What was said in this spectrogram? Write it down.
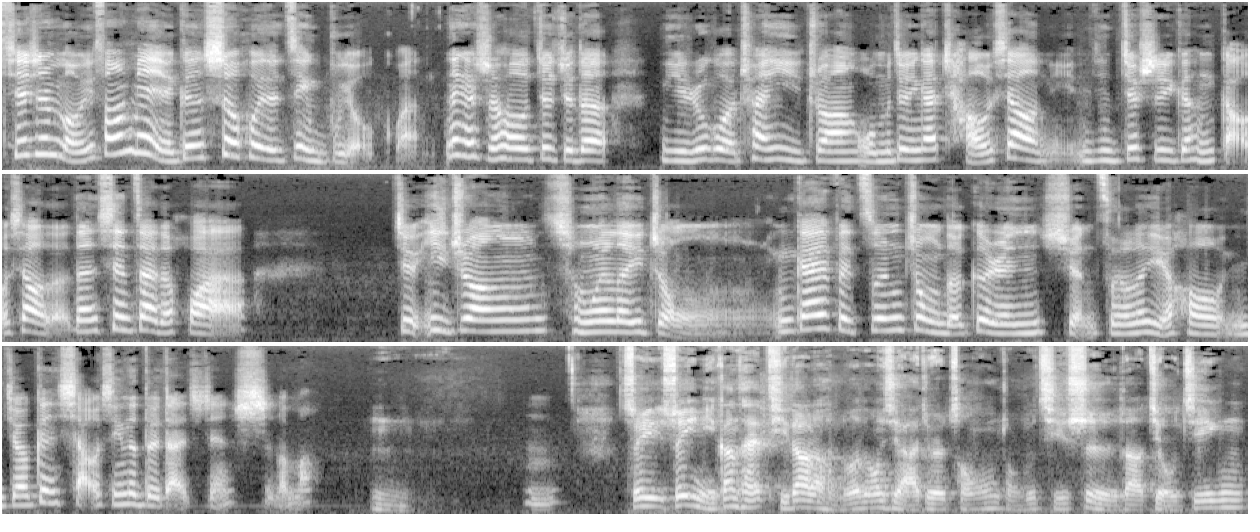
其实某一方面也跟社会的进步有关。那个时候就觉得你如果穿异装，我们就应该嘲笑你，你就是一个很搞笑的。但现在的话。就异装成为了一种应该被尊重的个人选择了以后，你就要更小心的对待这件事了吗？嗯嗯，所以所以你刚才提到了很多东西啊，就是从种族歧视到酒精、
